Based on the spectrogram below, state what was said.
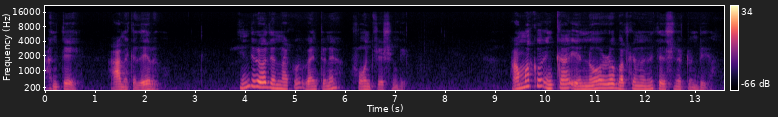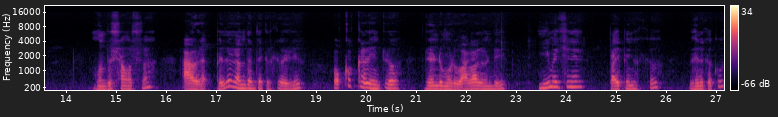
అంతే ఆమెకు లేరు. ఇంది రోజు నాకు వెంటనే ఫోన్ చేసింది. అమ్మకు ఇంకా ఎన్నోళ్ళు బతకనని తెలిసినట్టుంది. ముందు సంవత్సరం ఆవిడ పిల్లలందరి దగ్గరికి వెళ్ళి ఒక్కొక్కరి ఇంట్లో రెండు మూడు వారాలు ఉండి ఈ మధ్యనే టైపింగ్కు వెనుకకు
